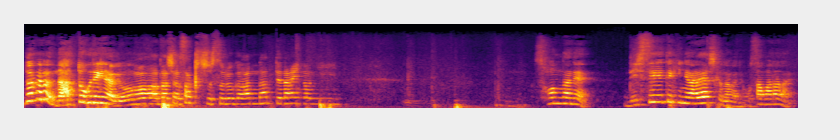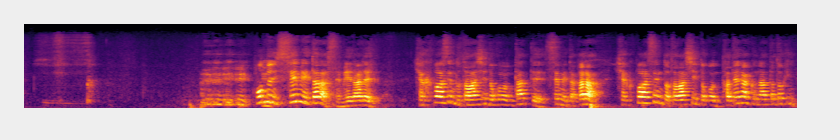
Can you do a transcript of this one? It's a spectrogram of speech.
だから納得できない私は搾取する側になってないのに。そんなね理性的に怪しく中に収まらない。本当に攻めたら攻められる。100%正しいところに立って攻めたから100%正しいところに立てなくなった時に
